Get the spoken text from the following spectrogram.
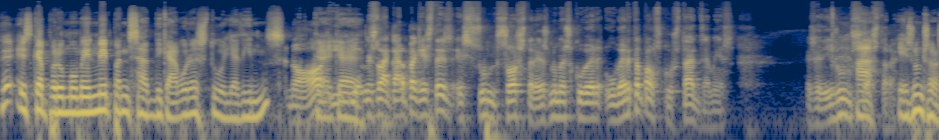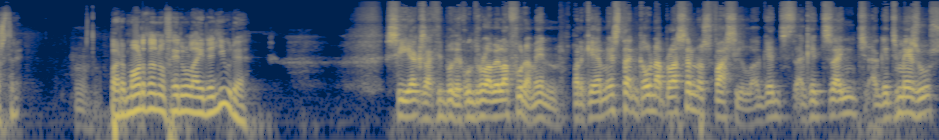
però- És que per un moment m'he pensat, dic, ah, veuràs tu allà dins. No, que, i, que... i a més la carpa aquesta és, és un sostre, és només oberta pels costats, a més. És a dir, és un Ah, sostre. és un sostre. Per mort de no fer-ho l'aire lliure. Sí, exacte, i poder controlar bé l'aforament. Perquè, a més, tancar una plaça no és fàcil. Aquests, aquests anys, aquests mesos,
